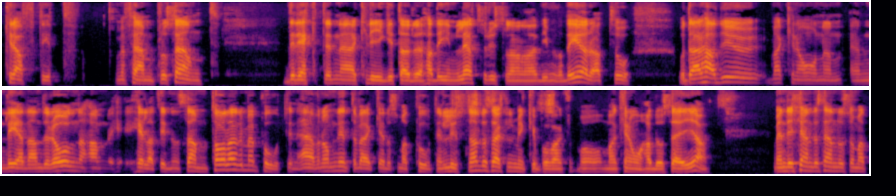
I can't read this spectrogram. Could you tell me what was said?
kraftigt med 5% direkt när kriget hade inletts och Ryssland hade invaderat. Så och där hade ju Macron en, en, ledande roll när han hela tiden samtalade med Putin, även om det inte verkade som att Putin lyssnade särskilt mycket på vad Macron hade att säga. Men det kändes ändå som att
